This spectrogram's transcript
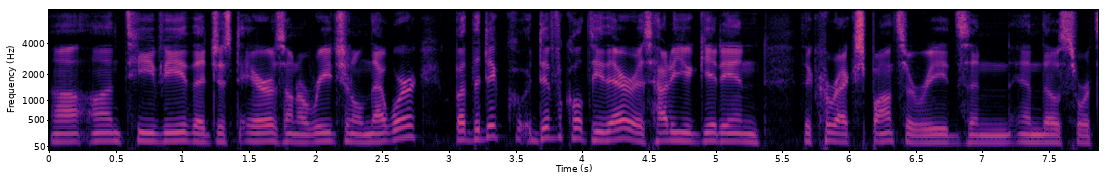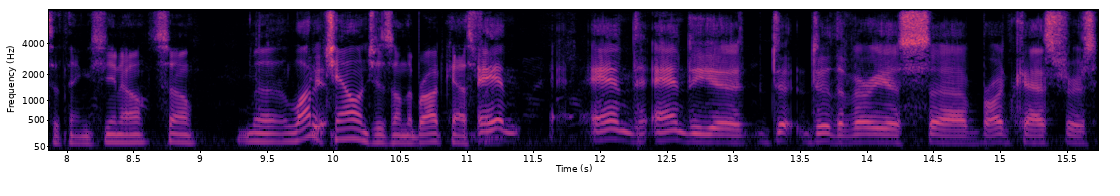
uh, on TV that just airs on a regional network? But the di- difficulty there is how do you get in the correct sponsor reads and and those sorts of things, you know? So a lot of challenges on the broadcast. And and and do you do, do the various uh, broadcasters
